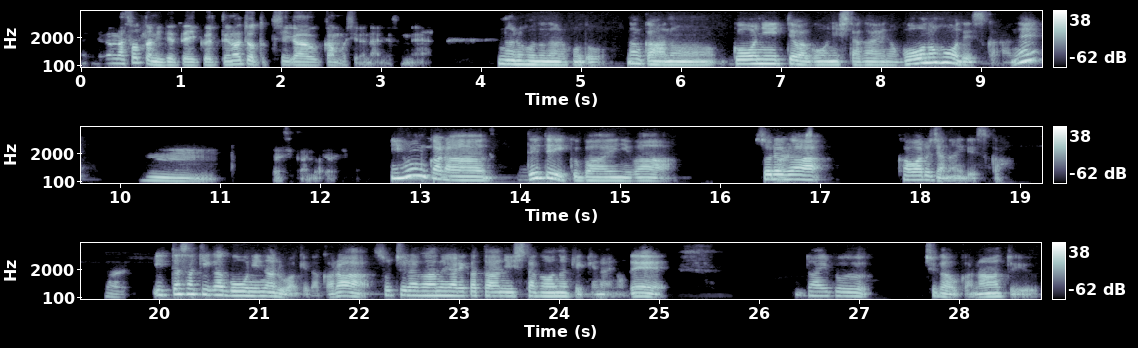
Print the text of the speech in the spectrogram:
自分が外に出ていくっていうのはちょっと違うかもしれないですね。なるほど、なるほど。なんかあの、合に行っては合に従えの合の方ですからね。うん。確かに確か日本から出ていく場合には、それが変わるじゃないですか。に。はい。行った先が合になるわけだから、そちら側のやり方に従わなきゃいけないので、だいぶ違うかなという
